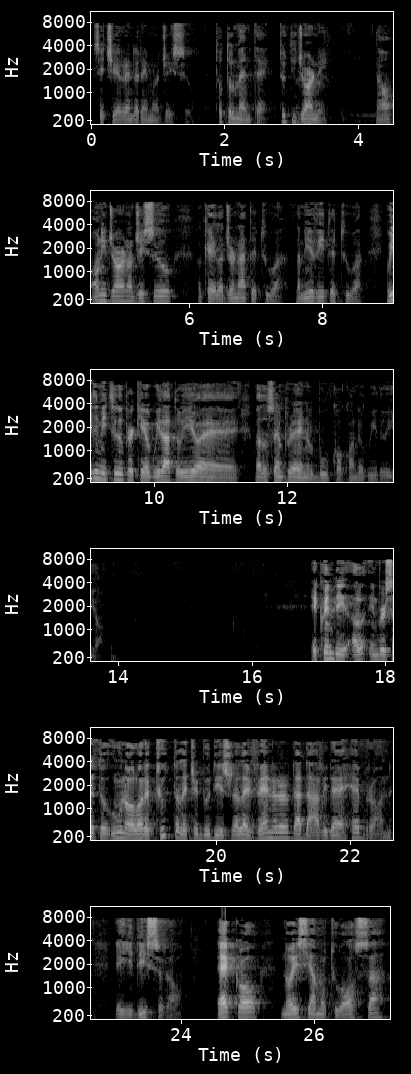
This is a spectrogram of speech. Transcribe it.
se ci arrenderemo a Gesù. Totalmente, tutti i giorni. No? Ogni giorno Gesù, ok, la giornata è tua, la mia vita è tua. Guidami tu perché ho guidato io e vado sempre nel buco quando guido io. E quindi in versetto 1, allora tutte le tribù di Israele vennero da Davide a Hebron e gli dissero, ecco, noi siamo tua ossa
